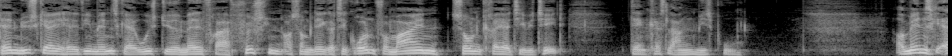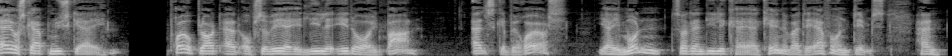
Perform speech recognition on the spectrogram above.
Den nysgerrighed, vi mennesker er udstyret med fra fødslen, og som ligger til grund for meget sund kreativitet, den kan slangen misbruge. Og mennesket er jo skabt nysgerrig. Prøv blot at observere et lille etårigt barn. Alt skal berøres. Ja, i munden, så den lille kan erkende, hvad det er for en dims, han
